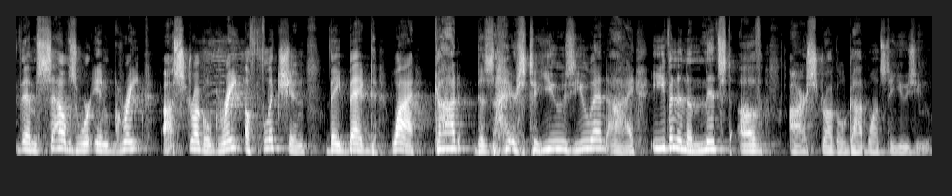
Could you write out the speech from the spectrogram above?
themselves were in great uh, struggle, great affliction, they begged. Why? God desires to use you and I, even in the midst of our struggle. God wants to use you.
